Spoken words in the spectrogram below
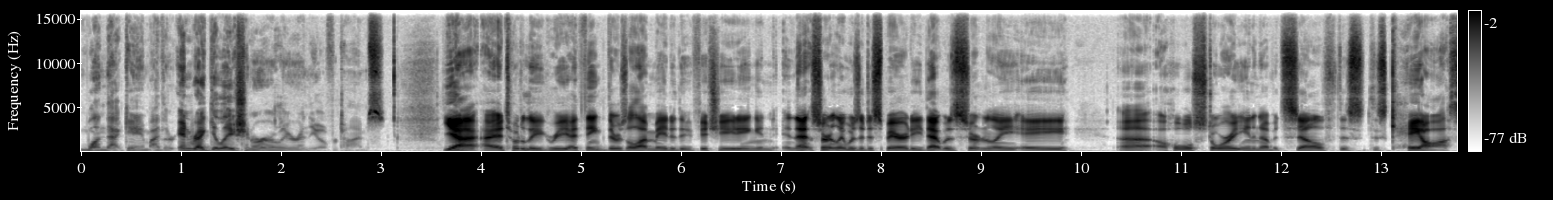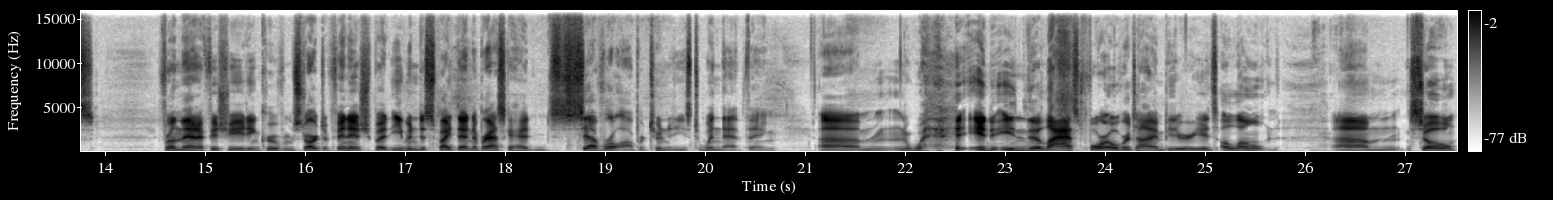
won that game either in regulation or earlier in the overtimes. Yeah, I totally agree. I think there was a lot made of the officiating, and, and that certainly was a disparity. That was certainly a uh, a whole story in and of itself. This this chaos from that officiating crew from start to finish. But even despite that, Nebraska had several opportunities to win that thing. Um, in in the last four overtime periods alone. Um, so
